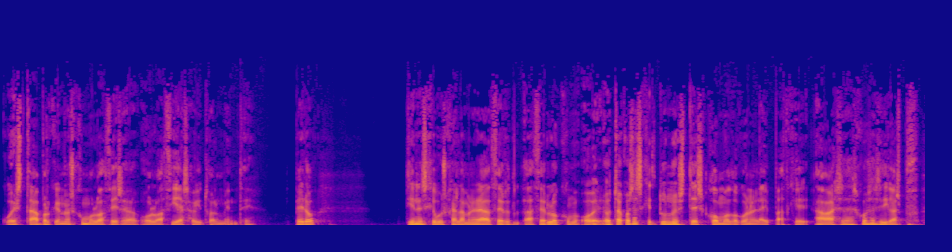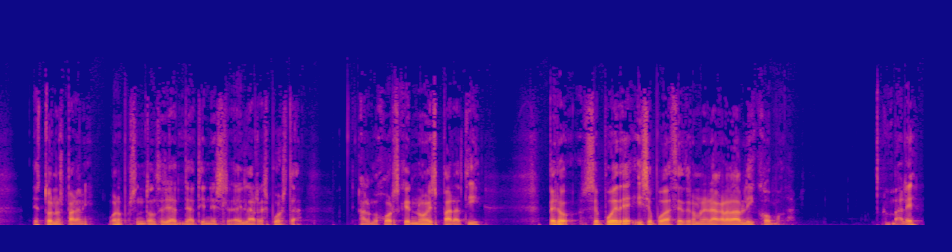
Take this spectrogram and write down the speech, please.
cuesta porque no es como lo haces o lo hacías habitualmente. Pero tienes que buscar la manera de hacer, hacerlo como... otra cosa es que tú no estés cómodo con el iPad, que hagas esas cosas y digas, esto no es para mí. Bueno, pues entonces ya, tienes la respuesta. A lo mejor es que no es para ti. Pero se puede y se puede hacer de una manera agradable y cómoda. ¿Vale?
